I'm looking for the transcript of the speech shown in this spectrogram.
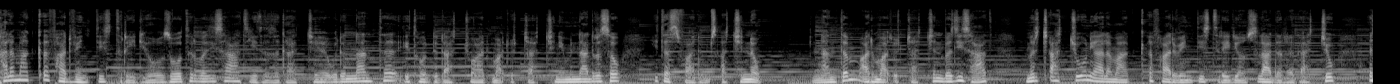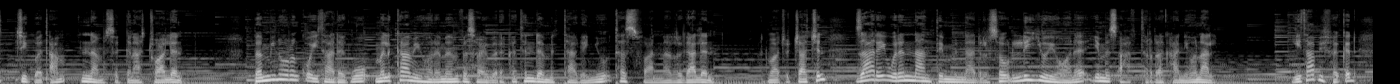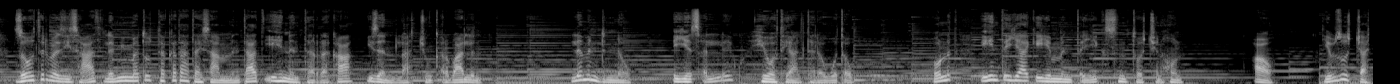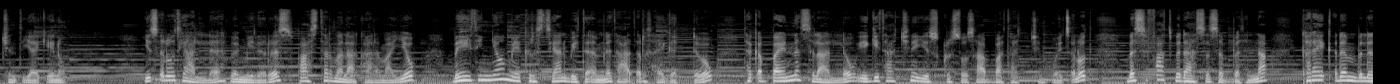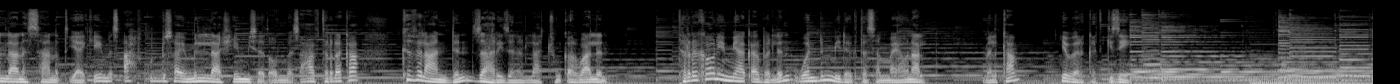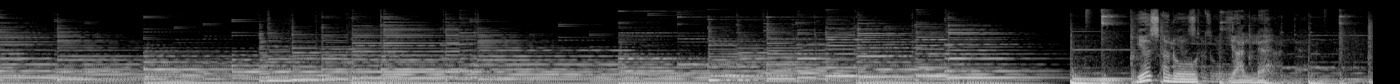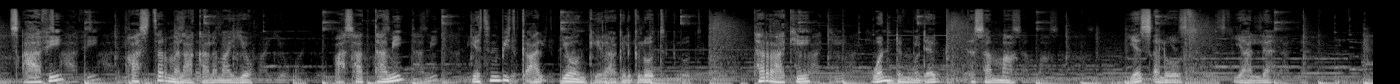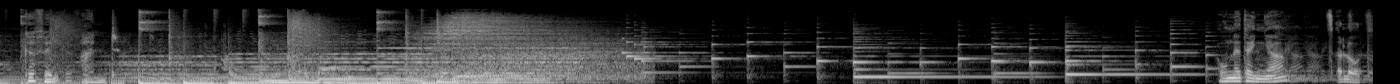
ከዓለም አቀፍ አድቬንቲስት ሬዲዮ ዘወትር በዚህ ሰዓት እየተዘጋጀ ወደ እናንተ የተወደዳችሁ አድማጮቻችን የምናደርሰው የተስፋ ድምፃችን ነው። እናንተም አድማጮቻችን በዚህ ሰዓት ምርጫችሁን የዓለም አቀፍ አድቬንቲስት ሬዲዮን ስላደረጋችሁ እጅግ በጣም እናመሰግናችኋለን። በሚኖረን ቆይታ ደግሞ መልካም የሆነ መንፈሳዊ በረከት እንደምታገኙ ተስፋ እናደርጋለን። አድማጮቻችን ዛሬ ወደ እናንተ የምናደርሰው ልዩ የሆነ የመጽሐፍ ትረካን ይሆናል። ጌታ ቢፈቅድ ዘወትር በዚህ ሰዓት ለሚመጡት ተከታታይ ሳምንታት ይህንን ተረካ ይዘንላችሁ እንቀርባለን። ለምንድን ነው እየጸለይኩ ሕይወቴ ያልተለወጠው? በእውነት ይህን ጥያቄ የምንጠይቅ ስንቶችን ሆን? አዎ የብዙዎቻችን ጥያቄ ነው። የጸሎት ያለህ በሚል ርዕስ ፓስተር መልአክ አለማየሁ በየትኛውም የክርስቲያን ቤተ እምነት አጥር ሳይገድበው ተቀባይነት ስላለው የጌታችን የኢየሱስ ክርስቶስ አባታችን ሆይ ጸሎት በስፋት በዳሰሰበትና ከላይ ቀደም ብለን ላነሳነው ጥያቄ መጽሐፍ ቅዱሳዊ ምላሽ የሚሰጠውን መጽሐፍ ትረካ ክፍል አንድን ዛሬ ይዘንላችሁ እንቀርባለን። ትረካውን የሚያቀርብልን ወንድም ይደግ ተሰማ ይሆናል። መልካም የበረከት ጊዜ የጸሎት ያለ ጸሐፊ ፓስተር መልአክ አለማየሁ አሳታሚ የትንቢት ቃል የወንጌል አገልግሎት ተራኪ ወንድም ይደግ ተሰማ። የጸሎት ያለ ክፍል አንድ። እውነተኛ ጸሎት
